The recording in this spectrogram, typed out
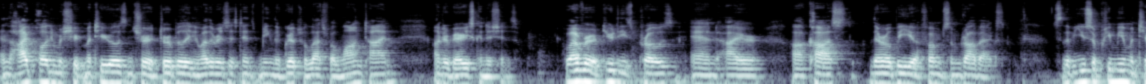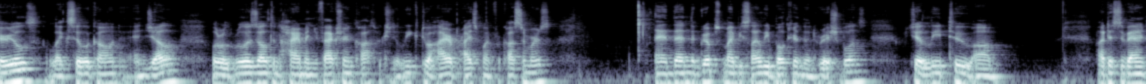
And the high quality materials ensure durability and weather resistance, meaning the grips will last for a long time under various conditions. However, due to these pros and higher uh, costs, there will be uh, from some drawbacks. So the use of premium materials like silicone and gel will, result in higher manufacturing costs, which could lead to a higher price point for customers. And then the grips might be slightly bulkier than the traditional ones, which could lead to um, a disadvantage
